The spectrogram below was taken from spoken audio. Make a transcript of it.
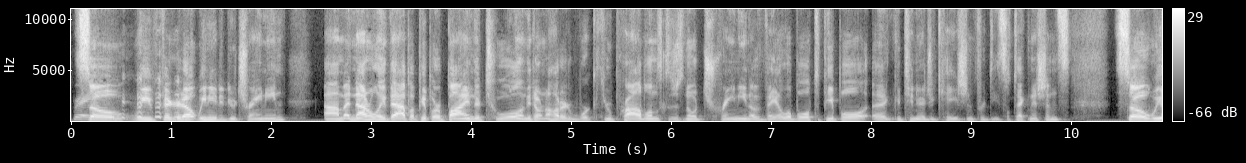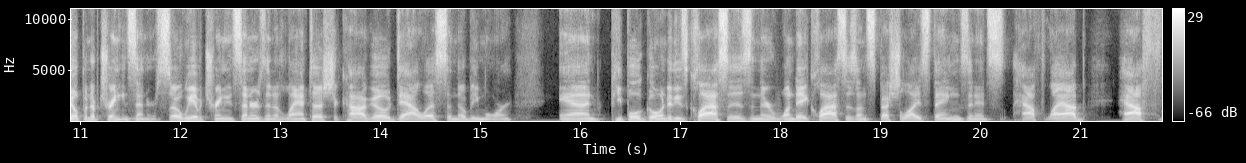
right. So we figured out we need to do training. Um, and not only that, but people are buying the tool and they don't know how to work through problems because there's no training available to people uh, continuing education for diesel technicians. So we opened up training centers. So we have training centers in Atlanta, Chicago, Dallas, and there'll be more. And people go into these classes and they're one day classes on specialized things, and it's half lab, half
